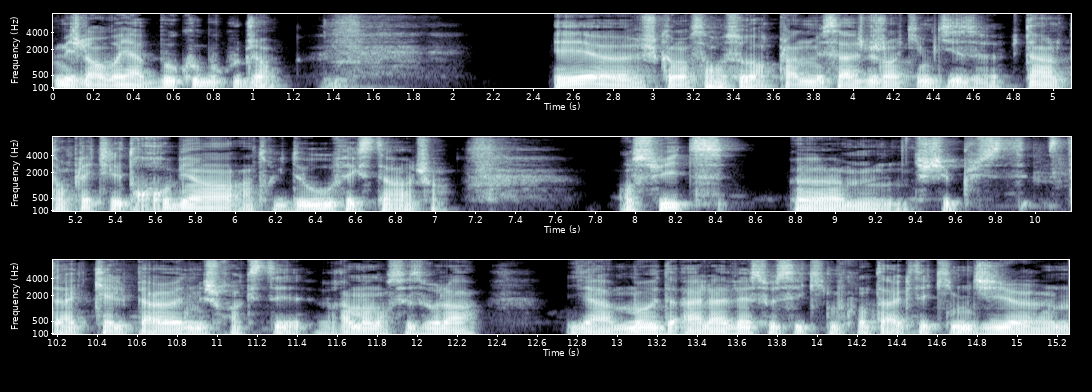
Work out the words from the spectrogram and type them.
Mais je l'ai envoyé à beaucoup beaucoup de gens. Et euh, je commence à recevoir plein de messages de gens qui me disent putain le template il est trop bien, un truc de ouf, etc. Tu vois. Ensuite, euh, je sais plus c'était à quelle période, mais je crois que c'était vraiment dans ces eaux-là. Il y a Maud Alaves aussi qui me contacte et qui me dit euh,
